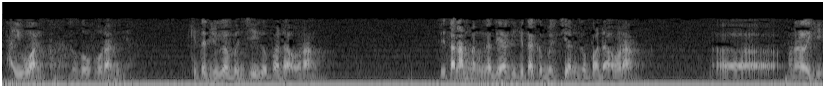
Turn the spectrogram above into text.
Taiwan karena kekufurannya. Kita juga benci kepada orang ditanamkan di hati kita kebencian kepada orang uh, mana lagi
